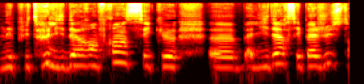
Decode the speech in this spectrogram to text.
on est plutôt leader en France, c'est que euh, bah, leader, c'est pas juste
